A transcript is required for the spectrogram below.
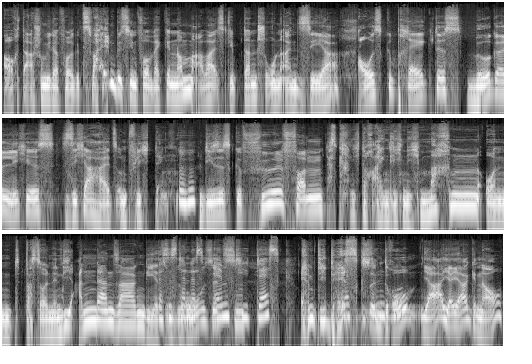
auch da schon wieder Folge 2 ein bisschen vorweggenommen, aber es gibt dann schon ein sehr ausgeprägtes bürgerliches Sicherheits- und Pflichtdenken. Mhm. Dieses Gefühl von, das kann ich doch eigentlich nicht machen und was sollen denn die anderen sagen, die jetzt Das im ist Büro dann das sitzen? Empty Desk. Empty Desk Syndrom. Ja, ja, ja, genau.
